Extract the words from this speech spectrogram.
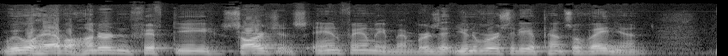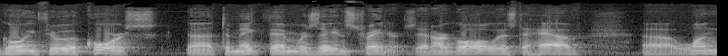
we will have 150 sergeants and family members at University of Pennsylvania going through a course uh, to make them resilience trainers. And our goal is to have uh, one,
